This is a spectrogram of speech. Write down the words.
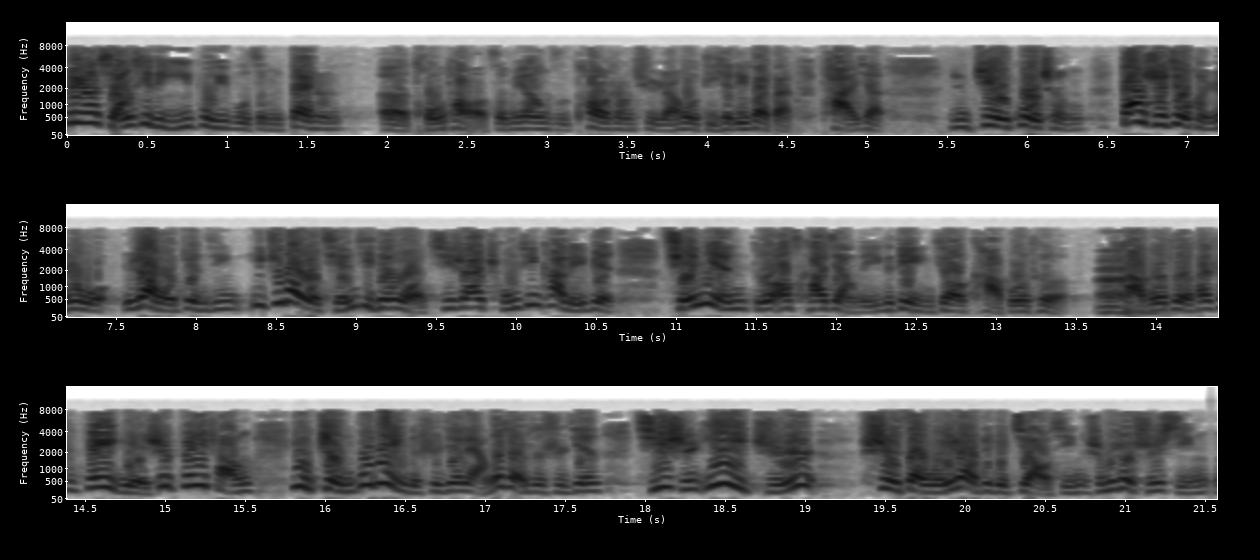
非常详细的一步一步怎么戴上。呃，头套怎么样子套上去，然后底下的一块板啪一下，这个过程当时就很让我让我震惊。一直到我前几天，我其实还重新看了一遍前年得奥斯卡奖的一个电影叫《卡波特》。嗯。卡波特，他是非也是非常用整部电影的时间两个小时的时间，其实一直是在围绕这个绞刑什么时候实行，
